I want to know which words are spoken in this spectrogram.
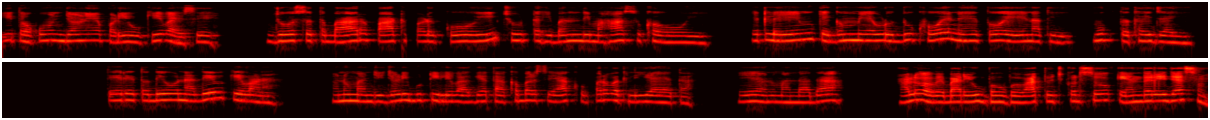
એ તો કોણ જાણે પણ એવું કહેવાય છે. જોસત બાર પાઠ પડ કોઈ છૂટહી બંદી મહાસુખ હોય. એટલે એમ કે ગમે એવડું દુઃખ હોય ને તોય એનાથી મુક્ત થઈ જાય. ત્યારે તો દેવોના દેવ કહેવાના હનુમાનજી જડીબુટ્ટી લેવા ગયા હતા ખબર છે? આખો પર્વત લઈ આવ્યા હતા હે હનુમાન દાદા, હાલો હવે બારે ઊભો ઊભો વાતો જ કરશો કે અંદર એ જાશું?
